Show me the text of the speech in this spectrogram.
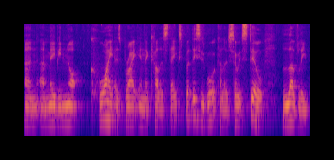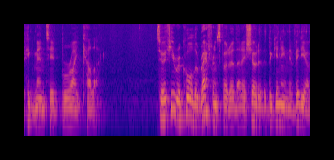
and, and maybe not quite as bright in the color stakes, but this is watercolor, so it's still lovely pigmented bright color. So if you recall the reference photo that I showed at the beginning of the video,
